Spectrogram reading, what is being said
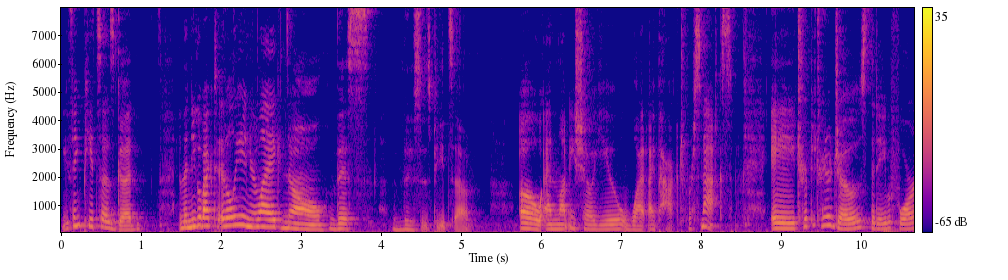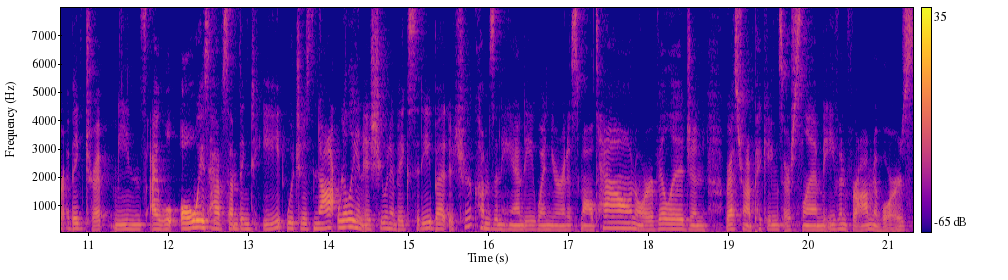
You think pizza is good, and then you go back to Italy and you're like, no, this, this is pizza. Oh, and let me show you what I packed for snacks. A trip to Trader Joe's the day before a big trip means I will always have something to eat, which is not really an issue in a big city, but it sure comes in handy when you're in a small town or a village and restaurant pickings are slim, even for omnivores.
